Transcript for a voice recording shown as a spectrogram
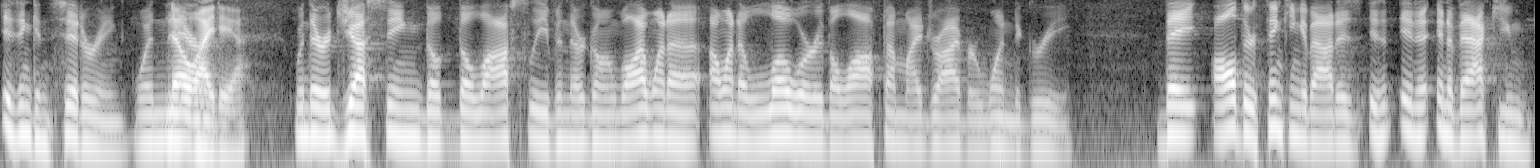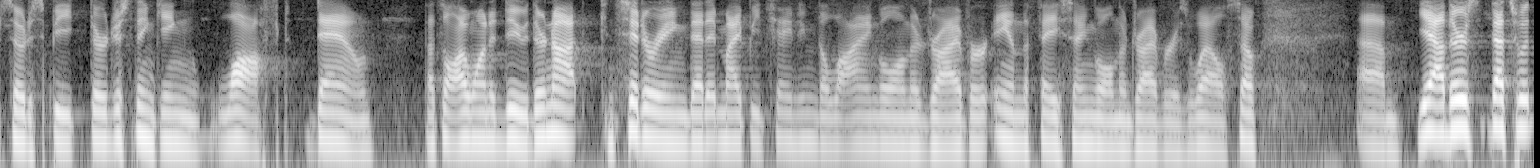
isn't considering when no idea when they're adjusting the the loft sleeve and they're going, well, I want to I want to lower the loft on my driver one degree. They all they're thinking about is in, in, a, in a vacuum, so to speak. They're just thinking loft down. That's all I want to do. They're not considering that it might be changing the lie angle on their driver and the face angle on their driver as well. So, um, yeah, there's that's what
